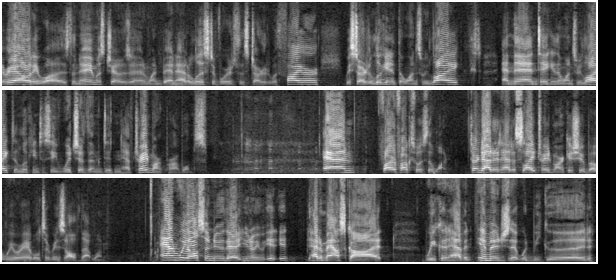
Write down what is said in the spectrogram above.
the reality was the name was chosen when Ben had a list of words that started with fire. We started looking at the ones we liked and then taking the ones we liked and looking to see which of them didn't have trademark problems. and Firefox was the one. Turned out it had a slight trademark issue, but we were able to resolve that one. And we also knew that, you know, it, it had a mascot. We could have an image that would be good.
